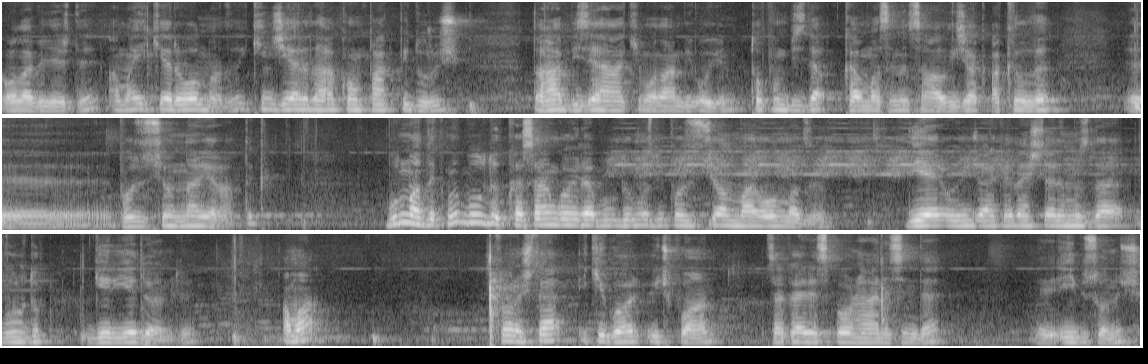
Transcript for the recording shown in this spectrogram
olabilirdi. Ama ilk yarı olmadı. İkinci yarı daha kompakt bir duruş. Daha bize hakim olan bir oyun. Topun bizde kalmasını sağlayacak akıllı e, pozisyonlar yarattık. Bulmadık mı? Bulduk. Kasango'yla bulduğumuz bir pozisyon var olmadı. Diğer oyuncu arkadaşlarımızla vurduk geriye döndü. Ama sonuçta 2 gol, 3 puan Sakaryaspor hanesinde e, iyi bir sonuç.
